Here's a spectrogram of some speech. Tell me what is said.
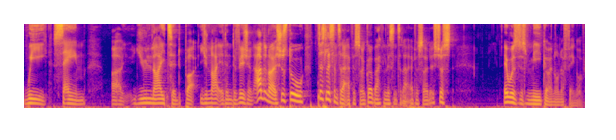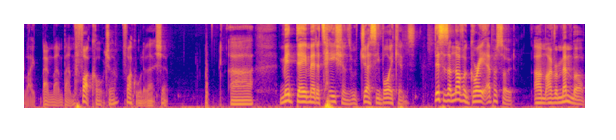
we, same, uh, united, but united in division. I don't know. It's just all. Just listen to that episode. Go back and listen to that episode. It's just. It was just me going on a thing of like bam, bam, bam. Fuck culture. Fuck all of that shit. Uh, midday meditations with Jesse Boykins. This is another great episode um, I remember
